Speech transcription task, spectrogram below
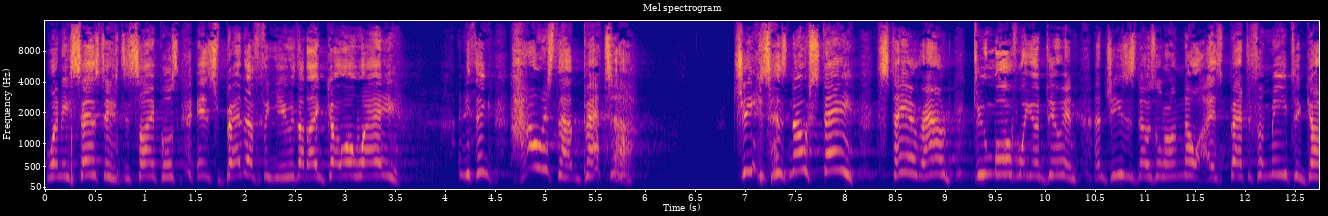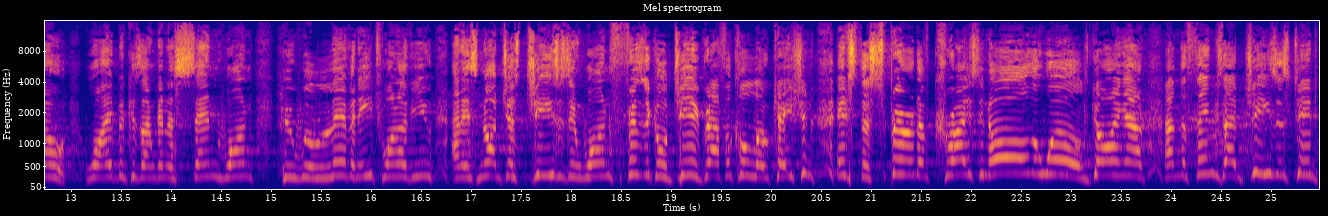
when he says to his disciples, It's better for you that I go away. And you think, How is that better? Jesus, no, stay. Stay around. Do more of what you're doing. And Jesus knows all along, no, it's better for me to go. Why? Because I'm going to send one who will live in each one of you. And it's not just Jesus in one physical, geographical location. It's the Spirit of Christ in all the world going out. And the things that Jesus did,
